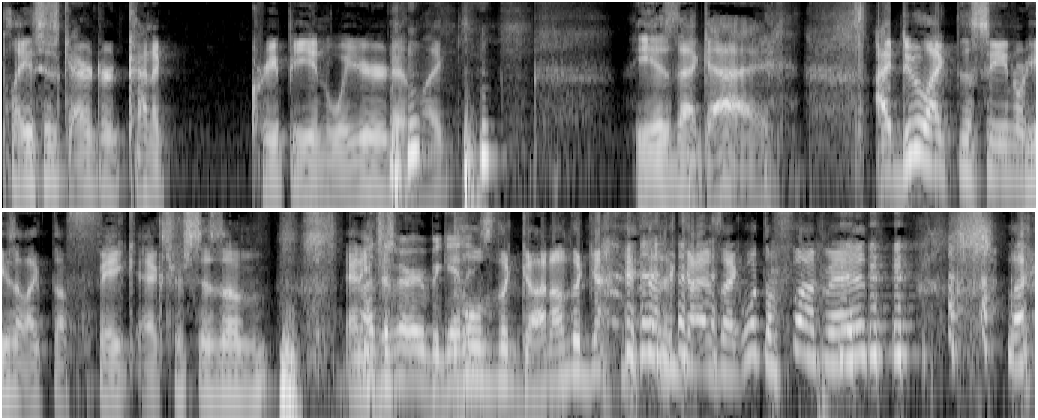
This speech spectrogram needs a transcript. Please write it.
plays his character kind of creepy and weird and like He is that guy. I do like the scene where he's at like the fake exorcism, and he At the just very beginning. pulls the gun on the guy. and the guy's like, "What the fuck, man?" like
